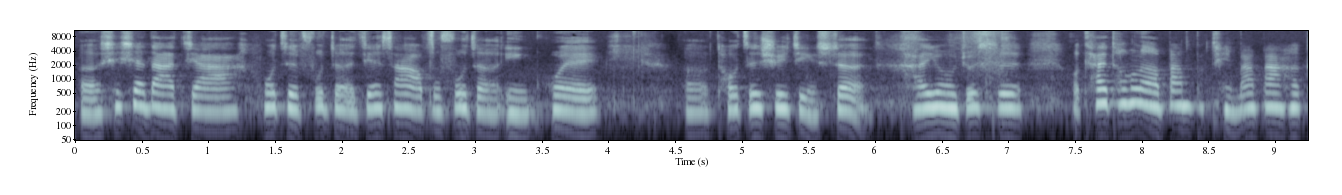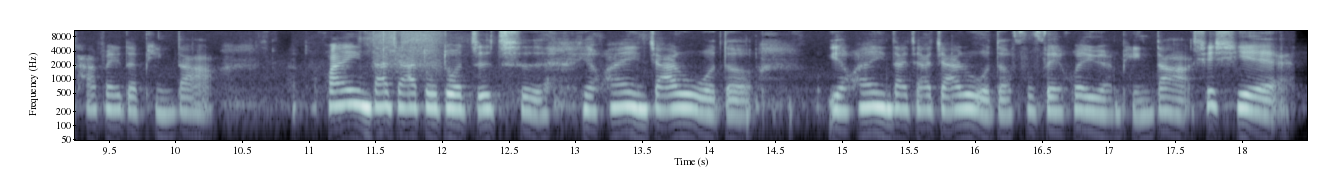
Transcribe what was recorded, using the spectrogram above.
呃，谢谢大家，我只负责介绍，不负责隐晦。呃，投资需谨慎。还有就是，我开通了爸请爸爸喝咖啡的频道，欢迎大家多多支持，也欢迎加入我的，也欢迎大家加入我的付费会员频道，谢谢。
